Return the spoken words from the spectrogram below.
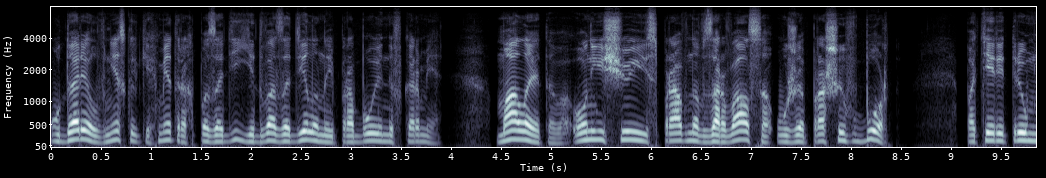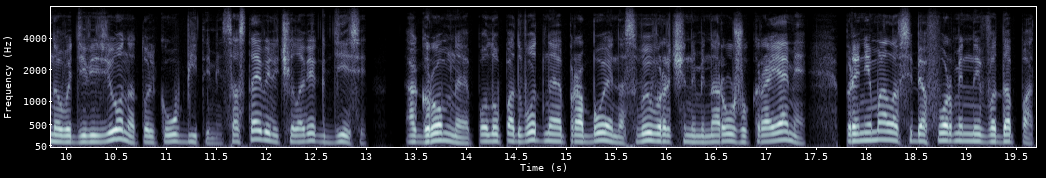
ударил в нескольких метрах позади едва заделанной пробоины в корме. Мало этого, он еще и исправно взорвался, уже прошив борт. Потери трюмного дивизиона, только убитыми, составили человек 10. Огромная полуподводная пробоина с вывороченными наружу краями принимала в себя форменный водопад.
